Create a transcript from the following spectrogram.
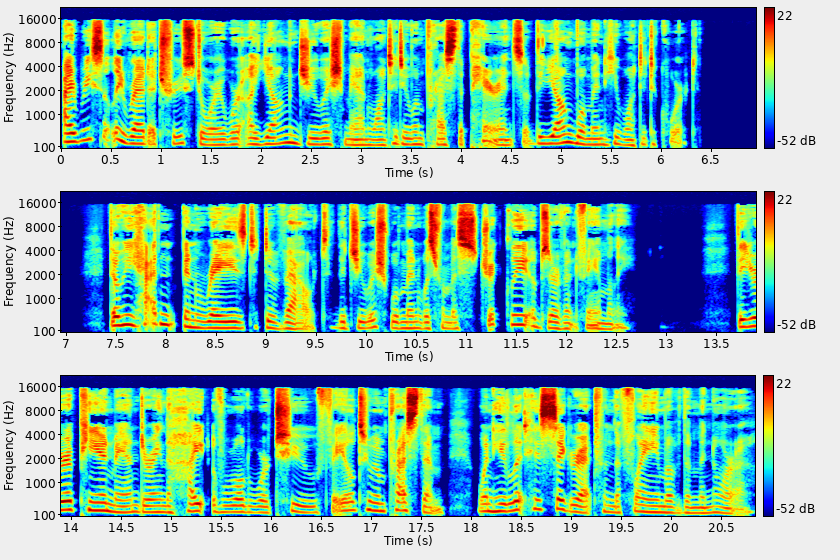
I recently read a true story where a young Jewish man wanted to impress the parents of the young woman he wanted to court. Though he hadn't been raised devout, the Jewish woman was from a strictly observant family. The European man during the height of World War II failed to impress them when he lit his cigarette from the flame of the menorah.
